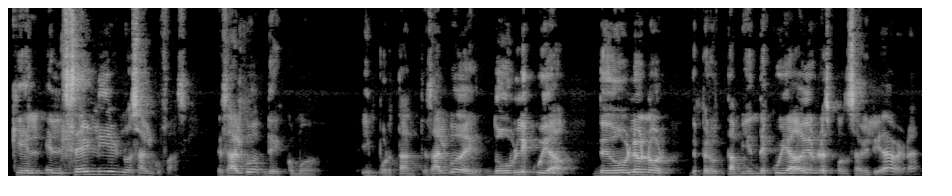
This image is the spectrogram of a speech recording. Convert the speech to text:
que el, ser líder no es algo fácil, es algo de como importante, es algo de doble cuidado, de doble honor, de- pero también de cuidado y responsabilidad, ¿verdad?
